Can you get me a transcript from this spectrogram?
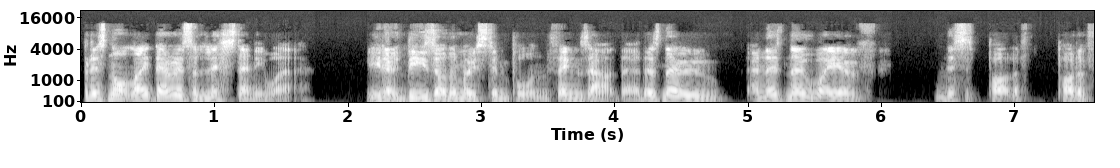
but it's not like there is a list anywhere. You know, these are the most important things out there. There's no and there's no way of this is part of part of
